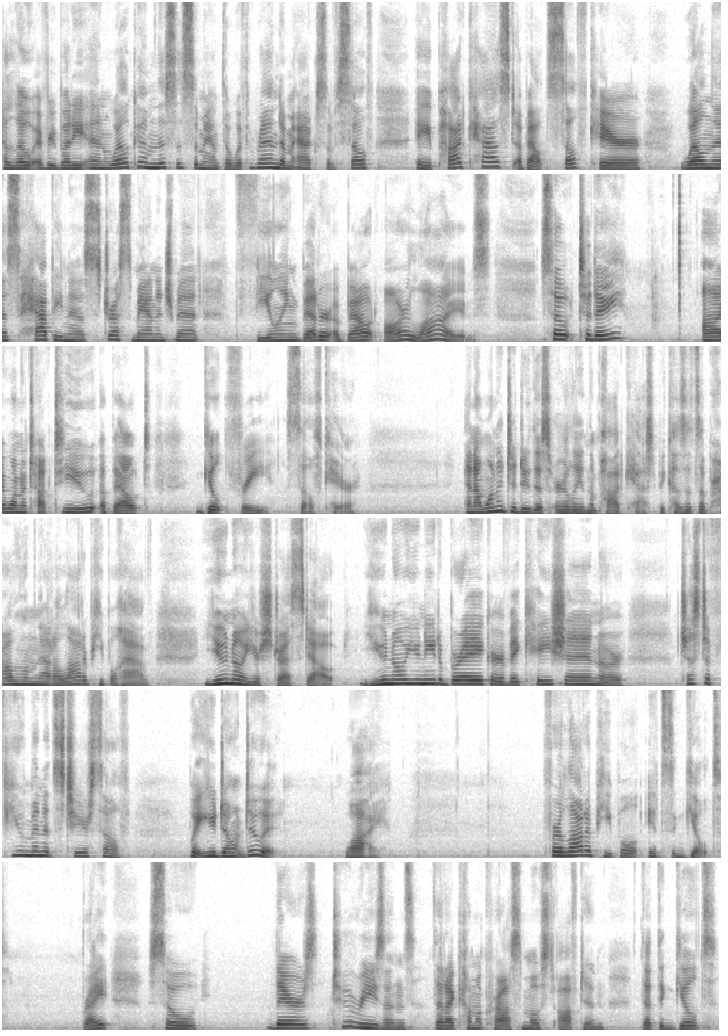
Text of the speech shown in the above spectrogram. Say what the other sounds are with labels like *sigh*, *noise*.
Hello, everybody, and welcome. This is Samantha with Random Acts of Self, a podcast about self care, wellness, happiness, stress management, feeling better about our lives. So, today I want to talk to you about guilt free self care. And I wanted to do this early in the podcast because it's a problem that a lot of people have. You know you're stressed out. You know you need a break or a vacation or just a few minutes to yourself, but you don't do it. Why? For a lot of people, it's guilt, right? So there's two reasons that I come across most often that the guilt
